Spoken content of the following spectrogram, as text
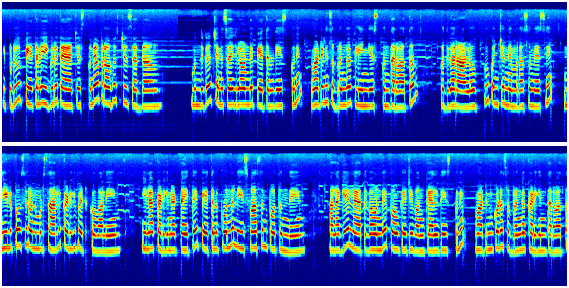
ఇప్పుడు పీతల ఈగురు తయారు చేసుకునే ఆ ప్రాసెస్ చూసేద్దాం. ముందుగా చిన్న సైజులో ఉండే పీతలు తీసుకుని వాటిని శుభ్రంగా క్లీన్ చేసుకున్న తర్వాత కొద్దిగా రాళ్ళ ఉప్పు కొంచెం నిమ్మరసం వేసి నీళ్ళు పోసి రెండు మూడు సార్లు కడిగి పెట్టుకోవాలి. ఇలా కడిగినట్టయితే పీతలకు ఉన్న నీశ్వాసన పోతుంది. అలాగే లేతగా ఉండే పావు కేజీ వంకాయలు తీసుకుని వాటిని కూడా శుభ్రంగా కడిగిన తర్వాత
